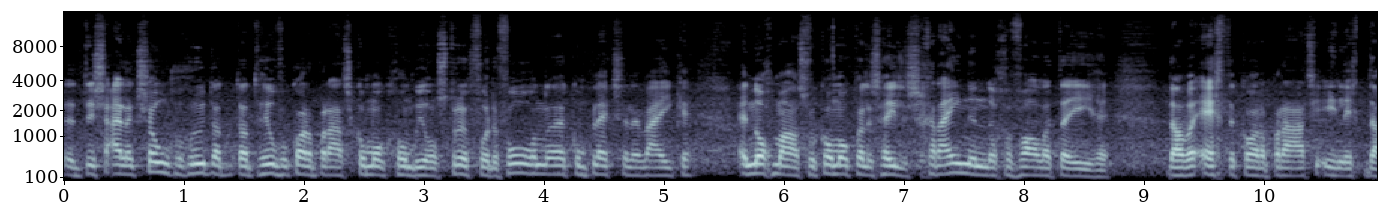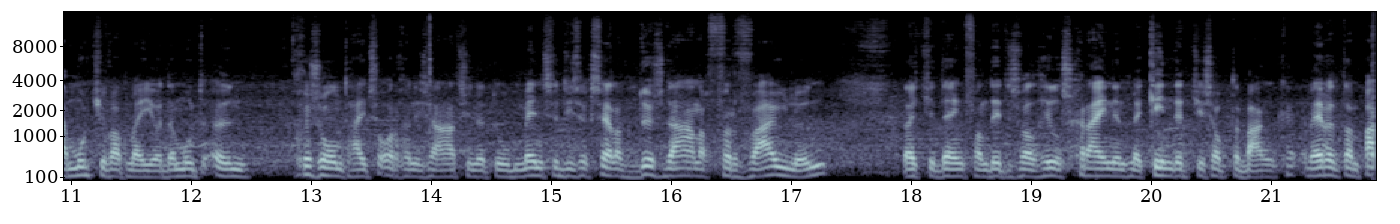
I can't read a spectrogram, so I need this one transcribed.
het is eigenlijk zo gegroeid dat, dat heel veel corporaties komen ook gewoon bij ons terug voor de volgende complexen en wijken. En nogmaals, we komen ook wel eens hele schrijnende gevallen tegen. Dat we echt de corporatie inlichten, daar moet je wat mee hoor. Daar moet een gezondheidsorganisatie naartoe. Mensen die zichzelf dusdanig vervuilen. Dat je denkt van dit is wel heel schrijnend met kindertjes op de bank. We hebben het een paar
